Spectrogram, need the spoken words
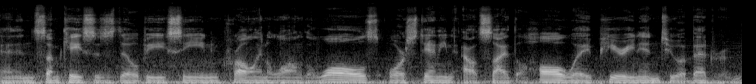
and in some cases they'll be seen crawling along the walls or standing outside the hallway peering into a bedroom.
